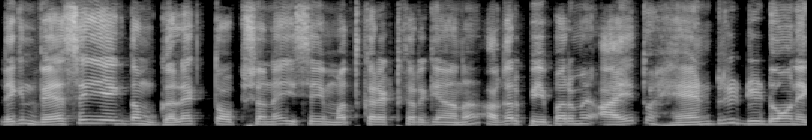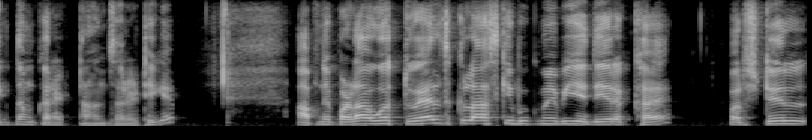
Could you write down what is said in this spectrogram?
लेकिन वैसे ये एकदम गलत ऑप्शन है, इसे मत करेक्ट करके आना। अगर पेपर में आए तो हेनरी डिडोन एकदम करेक्ट आंसर है, ठीक है? आपने पढ़ा होगा ट्वेल्थ क्लास की बुक में भी ये दे रखा है, पर स्टिल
